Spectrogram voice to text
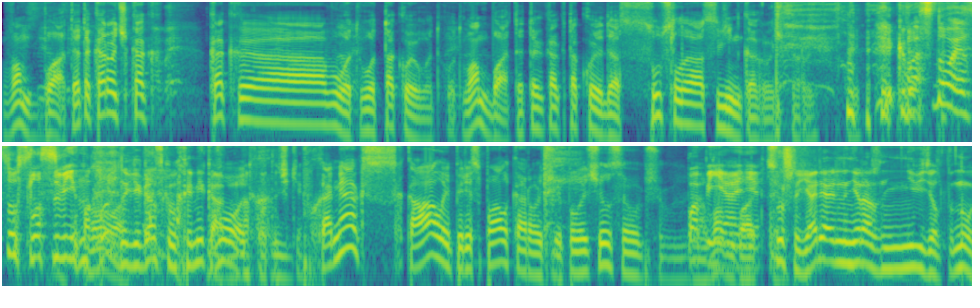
Вамбат. Это, короче, как... Как э, вот, вот такой вот, вот, вамбат. Это как такой, да, сусло свинка, короче, короче. Квасное сусло свин. Похож на гигантского хомяка на фоточке. хомяк с коалой переспал, короче, и получился, в общем, По пьяни. Слушай, я реально ни разу не видел. Ну,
